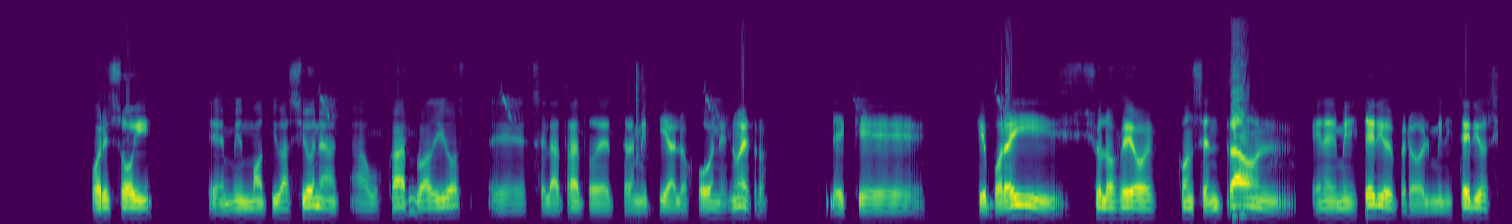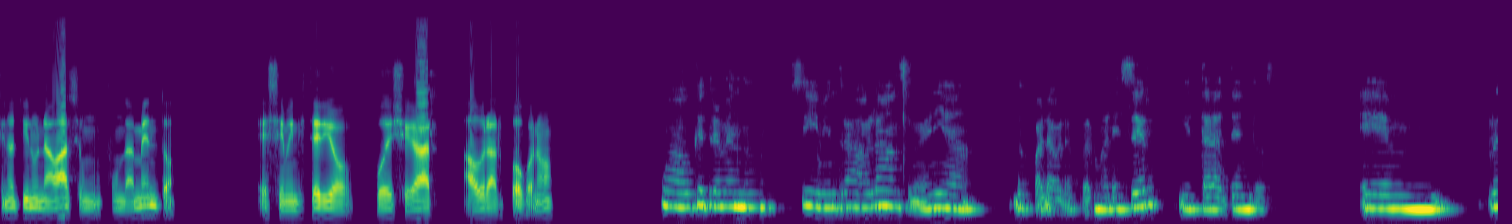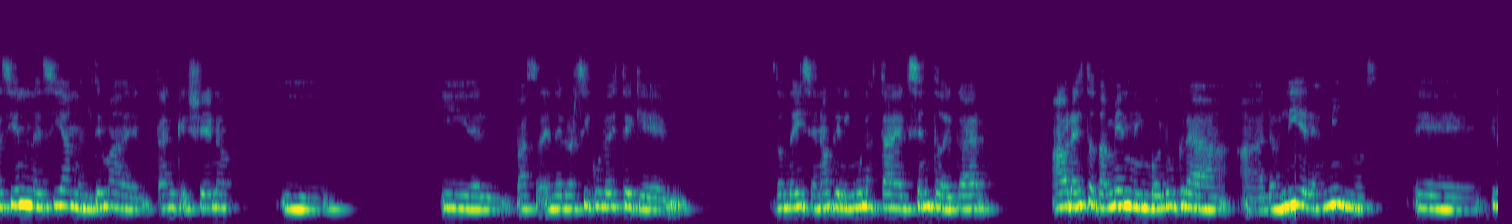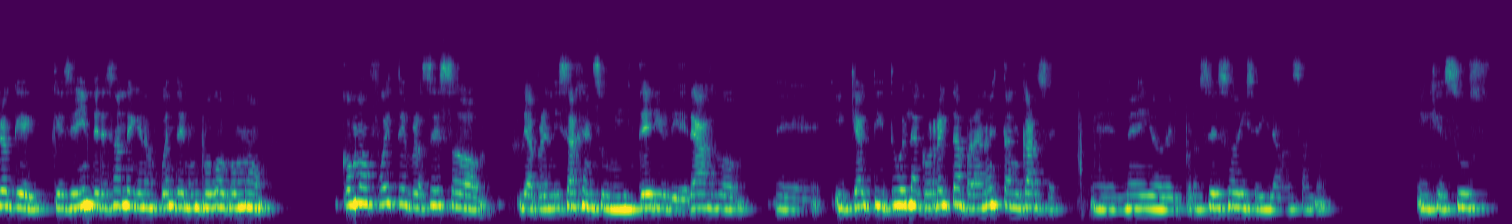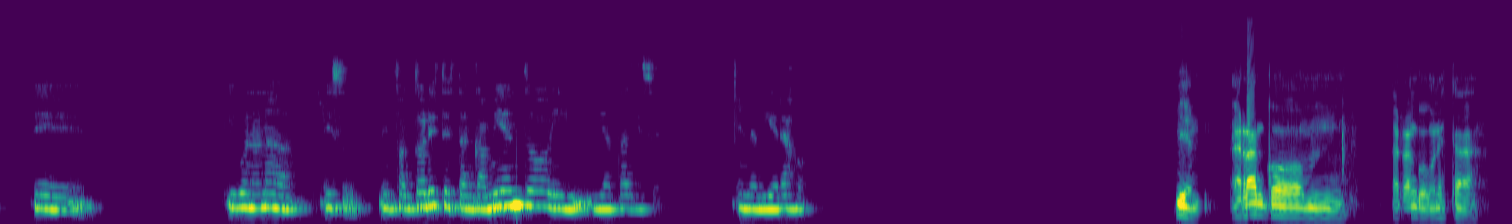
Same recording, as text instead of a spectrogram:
Por eso hoy eh, mi motivación a, buscarlo a Dios eh, se la trato de transmitir a los jóvenes nuestros, de que, que por ahí yo los veo concentrados en, en, el ministerio, pero el ministerio si no tiene una base, un fundamento, ese ministerio puede llegar a durar poco, ¿no? Wow, qué tremendo. Sí, mientras hablaban se me venían dos palabras, permanecer y estar atentos. Em, recién decían el tema del tanque lleno y, y del, del versículo este que donde dice ¿no? que ninguno está exento de caer. Ahora esto también involucra a los líderes mismos. Eh, creo que, que sería interesante que nos cuenten un poco cómo ¿Cómo fue este proceso de aprendizaje en su ministerio y liderazgo? Eh, ¿Y qué actitud es la correcta para no estancarse en medio del proceso y seguir avanzando en Jesús? Eh, y bueno, nada, eso, el factor este estancamiento y, ataques en el liderazgo. Bien, arranco, mm, arranco con esta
